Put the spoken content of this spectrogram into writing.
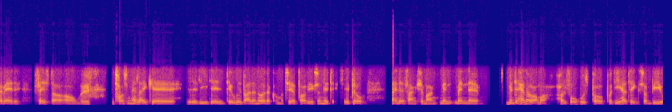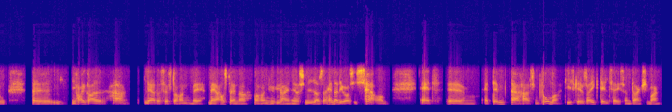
private fester, og øh, jeg tror som heller ikke øh, lige det, det umiddelbart er noget, der kommer til at påvirke sådan et, et blå mandagsarrangement. Men, men, øh, men det handler jo om at holde fokus på, på de her ting, som vi jo øh, i høj grad har lært os efterhånden med, med afstand og, og håndhygiejne og så videre. Og så handler det jo også især om, at, øh, at dem, der har symptomer, de skal jo så ikke deltage i sådan et arrangement.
